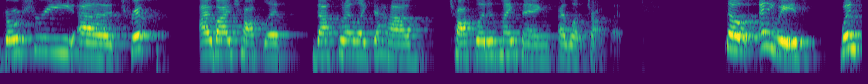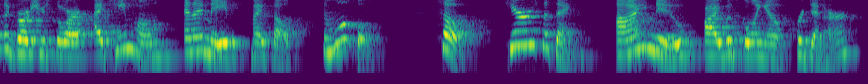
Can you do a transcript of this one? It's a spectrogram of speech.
grocery uh, trip. I buy chocolate. That's what I like to have. Chocolate is my thing. I love chocolate. So, anyways, went to the grocery store. I came home and I made myself some waffles. So, Here's the thing I knew I was going out for dinner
